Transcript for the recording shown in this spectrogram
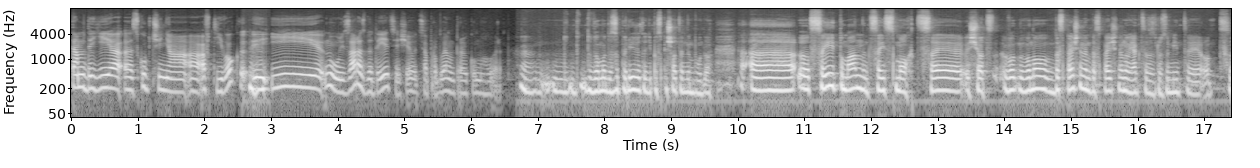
там, де є е, скупчення автівок, і ну і зараз додається ще ця проблема, про яку ми говоримо. Е, додому до Запоріжжя тоді поспішати не буду. Е, цей туман, цей смог, це що воно безпечне, небезпечне. Ну як це зрозуміти? От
